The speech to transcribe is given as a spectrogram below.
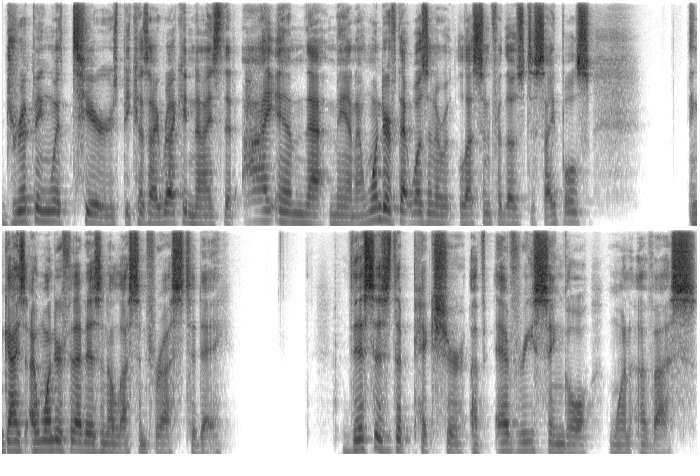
dripping with tears because I recognize that I am that man. I wonder if that wasn't a lesson for those disciples. And guys, I wonder if that isn't a lesson for us today. This is the picture of every single one of us.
